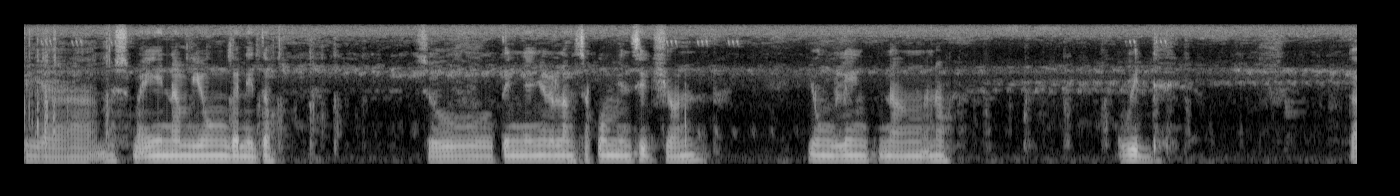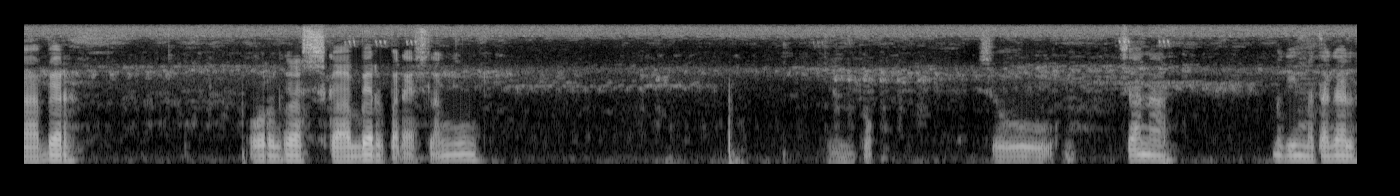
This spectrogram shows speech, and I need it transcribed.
Kaya mas mainam yung ganito. So tingnan nyo na lang sa comment section yung link ng ano with cover or grass cover parehas lang yun. Yun po so sana maging matagal.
